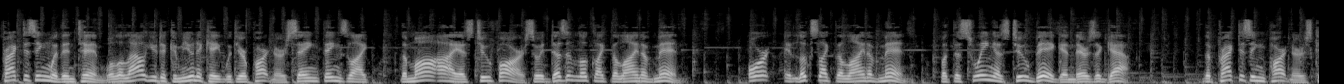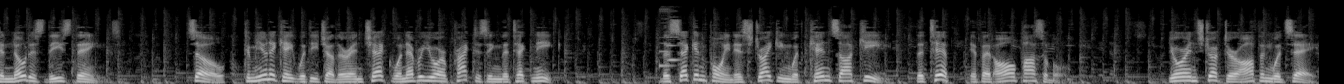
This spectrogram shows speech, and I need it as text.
Practicing with intent will allow you to communicate with your partner saying things like, the ma'ai is too far so it doesn't look like the line of men. Or, it looks like the line of men, but the swing is too big and there's a gap. The practicing partners can notice these things. So, communicate with each other and check whenever you are practicing the technique. The second point is striking with ken ki, the tip, if at all possible. Your instructor often would say,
